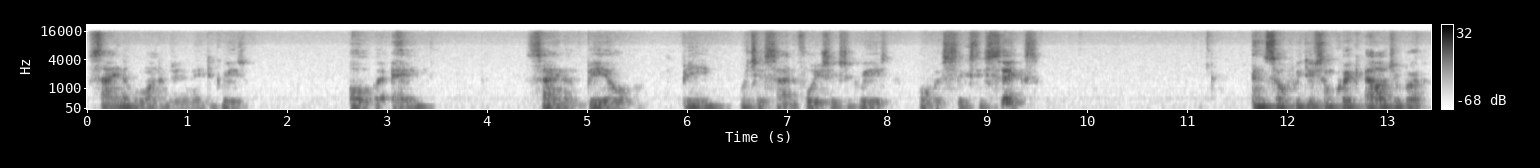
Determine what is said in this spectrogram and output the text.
Sine of 108 degrees over A sine of B over B, which is sine of 46 degrees over 66. And so if we do some quick algebra,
